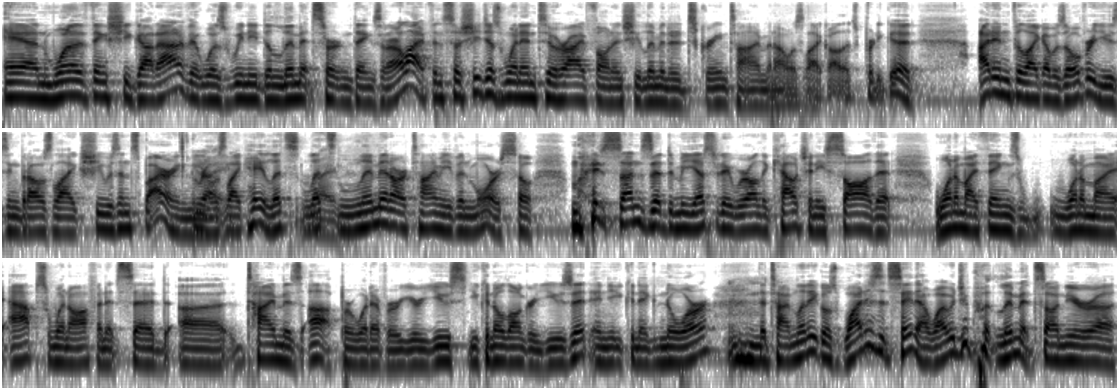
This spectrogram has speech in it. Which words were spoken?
and one of the things she got out of it was we need to limit certain things in our life. And so she just went into her iphone and she limited screen time. And i was like oh that's pretty good i didn't feel like i was overusing but i was like she was inspiring me. I was like hey let's let's Right. limit our time even more. So my son said to me yesterday we were on the couch and he saw that one of my things one of my apps went off and it said uh, time is up or whatever. Your use you can no longer use it and you can ignore Mm-hmm. the time limit. He goes why does it say that? Why would you put limits on your uh,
